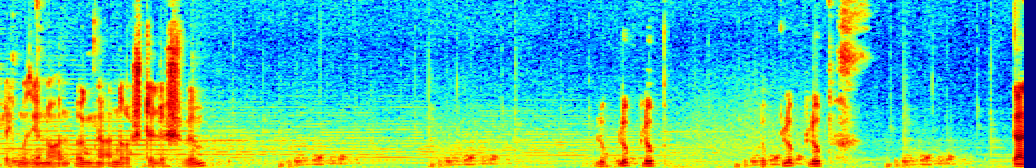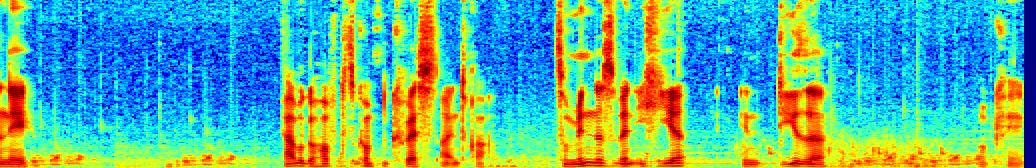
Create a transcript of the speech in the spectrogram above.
Vielleicht muss ich ja noch an irgendeine andere Stelle schwimmen. Blub, blub, blub. Blub, blub, blub. Ja, nee. Ich habe gehofft, es kommt ein Quest-Eintrag. Zumindest, wenn ich hier in diese... Okay,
